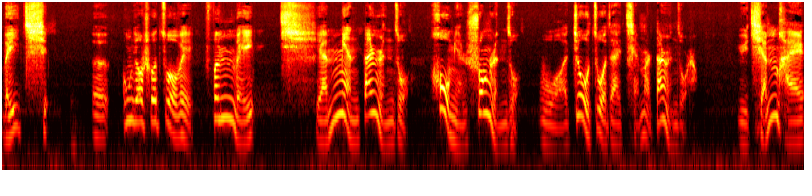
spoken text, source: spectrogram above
为前，呃，公交车座位分为前面单人座，后面双人座。我就坐在前面单人座上，与前排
